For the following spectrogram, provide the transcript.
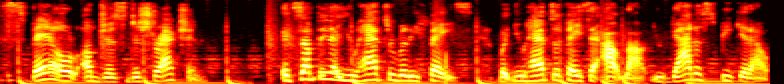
spell of just distraction. It's something that you have to really face but you have to face it out loud. You got to speak it out.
